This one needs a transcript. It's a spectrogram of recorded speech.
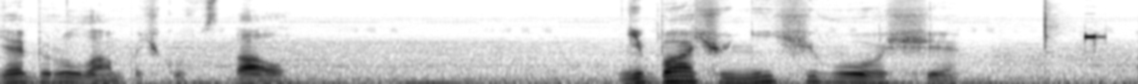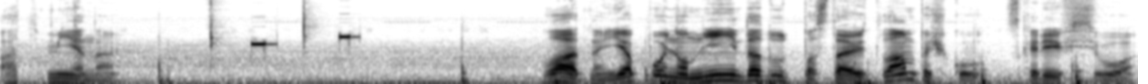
я беру лампочку, встал. Не бачу ничего вообще. Отмена. Ладно, я понял, мне не дадут поставить лампочку, скорее всего.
